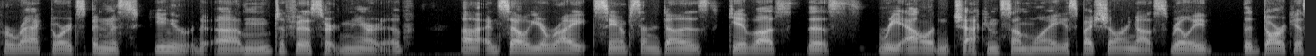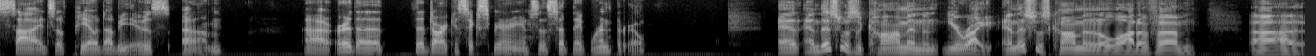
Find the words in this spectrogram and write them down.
correct or it's been miscued um, to fit a certain narrative. Uh, and so you're right, Sampson does give us this reality check in some ways by showing us really the darkest sides of POWs um, uh, or the, the darkest experiences that they went through. And, and this was a common, you're right, and this was common in a lot of um, uh,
